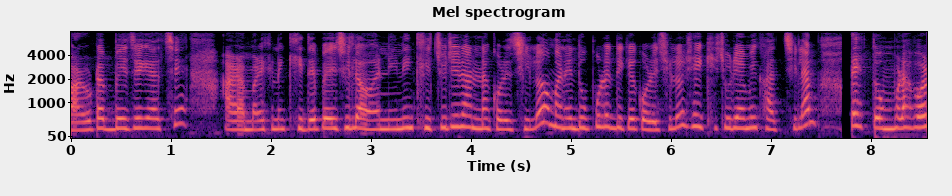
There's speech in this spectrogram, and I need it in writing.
বারোটা বেজে গেছে। আর আমার এখানে খিদে পেয়েছিল, আমার নিনি খিচুড়ি রান্না করেছিল মানে দুপুরের দিকে করেছিল, সেই খিচুড়ি আমি খাচ্ছিলাম। তোমরা আবার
